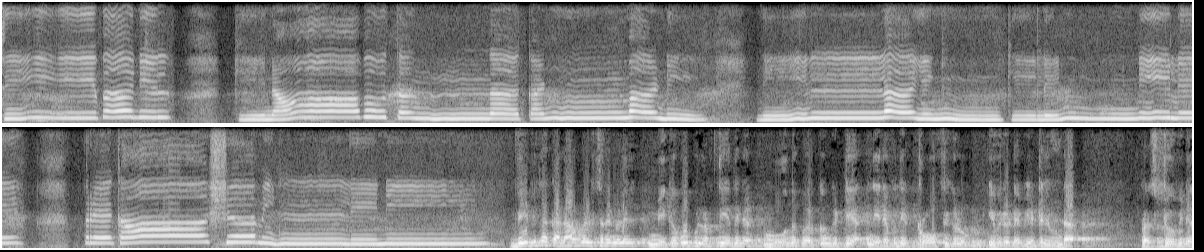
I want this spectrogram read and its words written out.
ജീവനിൽ കിനാവു തന്ന കൺമണി നീല്ല എങ്കിലെന്നിലെ പ്രകാശമില്ലിനി വിവിധ കലാമത്സരങ്ങളിൽ മികവ് പുലർത്തിയതിന് മൂന്ന് പേർക്കും കിട്ടിയ നിരവധി ട്രോഫികളും ഇവരുടെ വീട്ടിലുണ്ട്. പ്ലസ് ടുവിന്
